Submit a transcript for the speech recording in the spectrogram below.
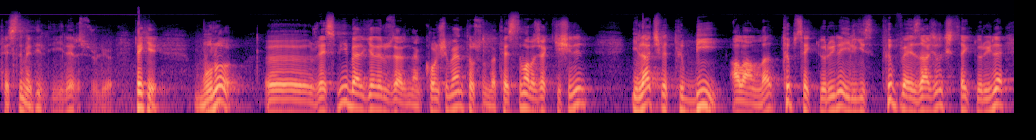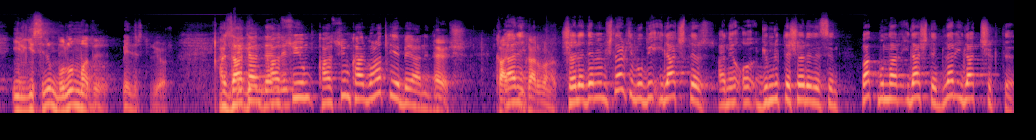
teslim edildiği ileri sürülüyor. Peki bunu e, resmi belgeler üzerinden konşimentosunda teslim alacak kişinin ilaç ve tıbbi alanla, tıp sektörüyle ilgisi, tıp ve eczacılık sektörüyle ilgisinin bulunmadığı belirtiliyor. Ha, zaten kalsiyum kalsiyum karbonat diye beyan edilmiş. Evet. Kalsiyum Yani karbonat. şöyle dememişler ki bu bir ilaçtır. Hani o gümrükte şöyle desin. Bak bunlar ilaç dediler, ilaç çıktı.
